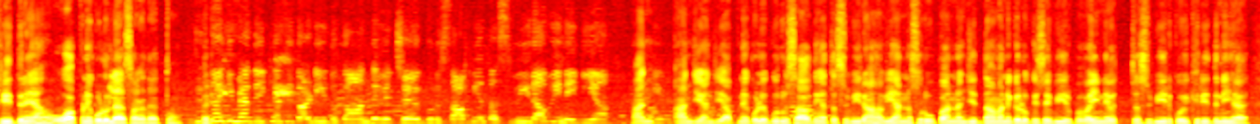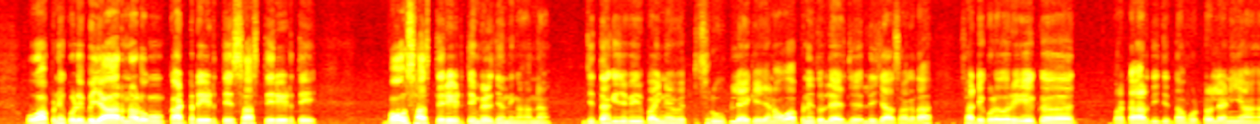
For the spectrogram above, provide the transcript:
ਖਰੀਦਣੇ ਆ ਉਹ ਆਪਣੇ ਕੋਲੋਂ ਲੈ ਸਕਦਾ ਇੱਥੋਂ। ਜਿੱਦਾਂ ਕਿ ਮੈਂ ਦੇਖਿਆ ਕਿ ਤੁਹਾਡੀ ਦੁਕਾਨ ਦੇ ਵਿੱਚ ਗੁਰੂ ਸਾਹਿਬ ਦੀਆਂ ਤਸਵੀਰਾਂ ਵੀ ਨੇਗੀਆਂ। ਹਾਂਜੀ ਹਾਂਜੀ ਹਾਂਜੀ ਆਪਣੇ ਕੋਲੇ ਗੁਰੂ ਸਾਹਿਬ ਦੀਆਂ ਤਸਵੀਰਾਂ ਵੀ ਹਨ ਸਰੂਪ ਹਨ ਜਿੱਦਾਂ ਮੰਨ ਕੇ ਲੋ ਕਿਸੇ ਵੀਰ ਭਾਈ ਨੇ ਤਸਵੀਰ ਕੋਈ ਖਰੀਦਣੀ ਹੈ ਉਹ ਆਪਣੇ ਕੋਲੇ ਬਾਜ਼ਾਰ ਨਾਲੋਂ ਘੱਟ ਰੇਟ ਤੇ ਸਸਤੇ ਰੇਟ ਤੇ ਬਹੁਤ ਸਸਤੇ ਰੇਟ ਤੇ ਮਿਲ ਜਾਂਦੀਆਂ ਹਨ। ਜਿੱਦਾਂ ਕਿਸੇ ਵੀਰ ਭਾਈ ਨੇ ਸਰੂਪ ਲੈ ਕੇ ਜਾਣਾ ਉਹ ਆਪਣੇ ਤੋਂ ਲੈ ਜਾ- ਲਿਜਾ ਸਕਦਾ। ਸਾਡੇ ਕੋਲੇ ਹਰੇਕ ਪ੍ਰਕਾਰ ਦੀ ਜਿੱਦਾਂ ਫੋਟੋ ਲੈਣੀ ਆ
